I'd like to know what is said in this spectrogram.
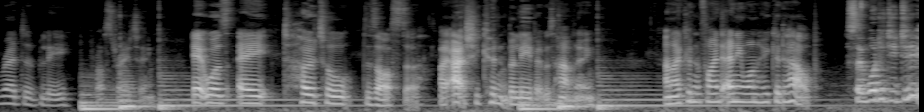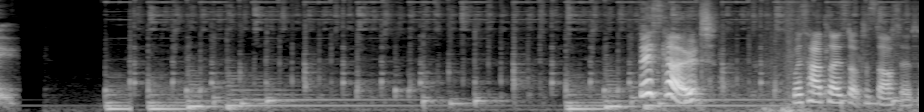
Incredibly frustrating. It was a total disaster. I actually couldn't believe it was happening and I couldn't find anyone who could help. So, what did you do? This coat was how Clothes Doctor started.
